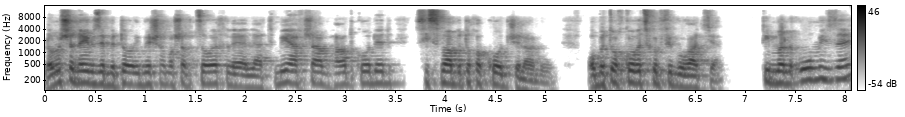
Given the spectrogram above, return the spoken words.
לא משנה אם זה בתור, אם יש שם עכשיו צורך להטמיע עכשיו hard coded סיסמה בתוך הקוד שלנו, או בתוך קובץ קונפיגורציה. תימנעו מזה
